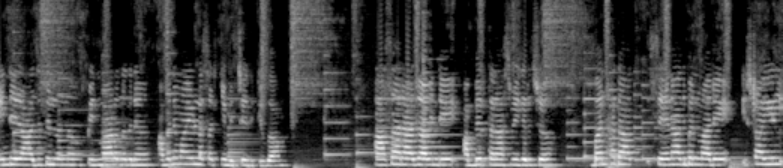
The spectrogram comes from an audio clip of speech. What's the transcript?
എന്റെ രാജ്യത്തിൽ നിന്ന് പിന്മാറുന്നതിന് അവനുമായുള്ള സഖ്യം വിച്ഛേദിക്കുക. ആസ രാജാവിന്റെ അഭ്യർത്ഥന സ്വീകരിച്ച് ബൻഹദാദ് സേനാധിപന്മാരെ ഇസ്രായേൽ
